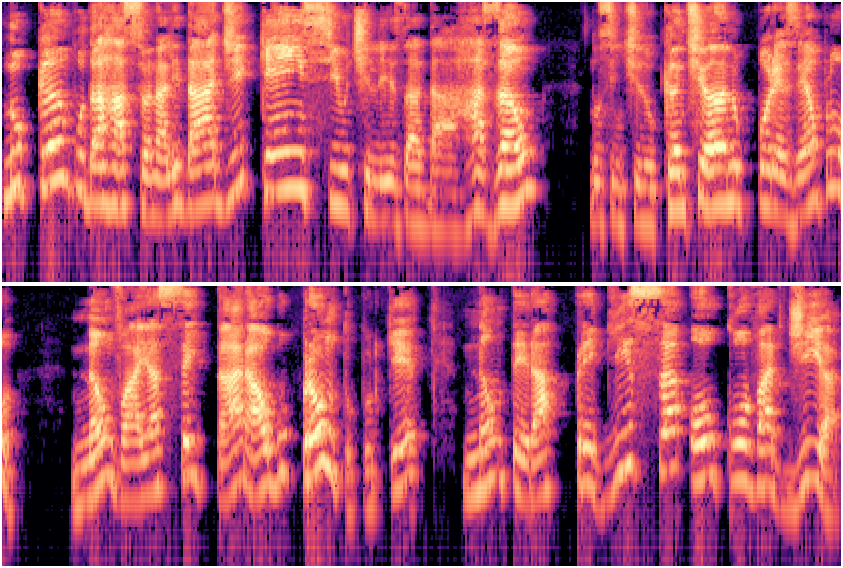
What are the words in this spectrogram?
No campo da racionalidade, quem se utiliza da razão, no sentido kantiano, por exemplo, não vai aceitar algo pronto, porque não terá preguiça ou covardia.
